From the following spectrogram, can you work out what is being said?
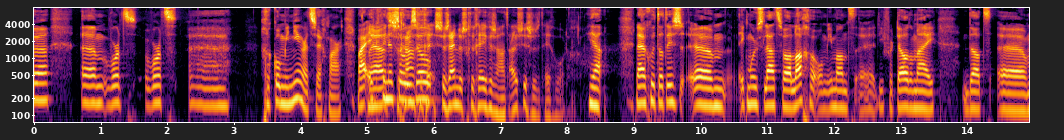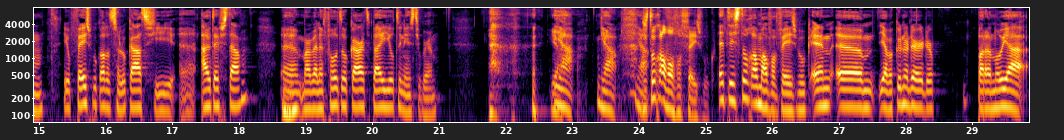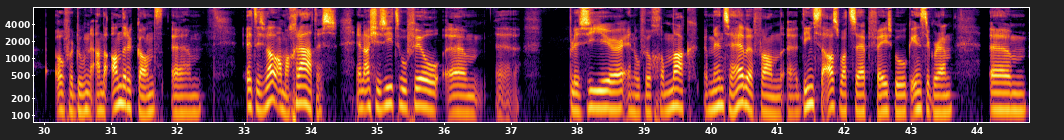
um, wordt, wordt gecombineerd, zeg maar. Maar Nou ik vind het sowieso... ze zijn dus gegevens aan het uitwisselen tegenwoordig. Ja, nou goed, dat is. Um, ik moest laatst wel lachen om iemand uh, die vertelde mij dat um, hij op Facebook altijd zijn locatie uh, uit heeft staan, uh, Mhm. maar wel een fotokaart bijhield in Instagram. Ja. ja, ja. ja. Dat is toch allemaal van Facebook. Het is toch allemaal van Facebook. En um, ja, we kunnen er, er paranoia over doen. Aan de andere kant, um, het is wel allemaal gratis. En als je ziet hoeveel um, uh, plezier en hoeveel gemak mensen hebben van uh, diensten als WhatsApp, Facebook, Instagram. Um,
